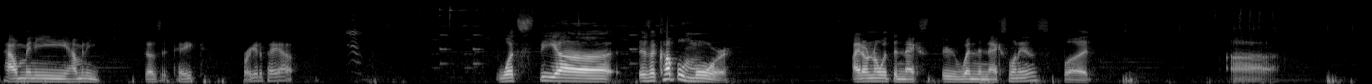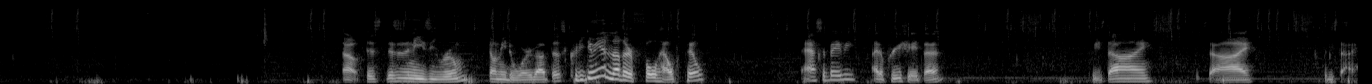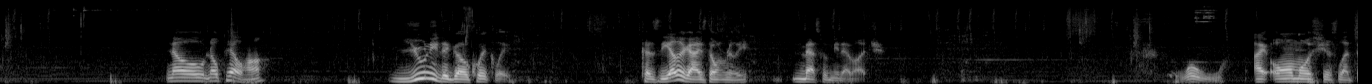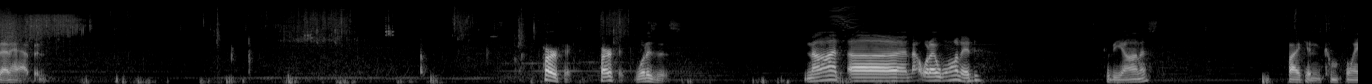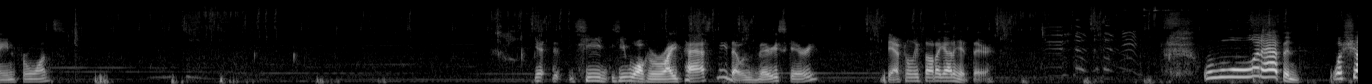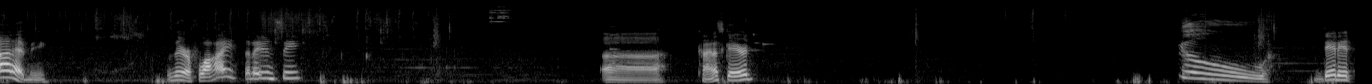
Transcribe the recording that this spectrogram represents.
How many how many does it take before I get a payout? What's the uh there's a couple more. I don't know what the next or when the next one is, but uh Oh, this this is an easy room. Don't need to worry about this. Could you give me another full health pill? Acid baby? I'd appreciate that. Please die. Please die. Please die. No, no pill, huh? You need to go quickly. Because the other guys don't really mess with me that much. Whoa. I almost just let that happen. Perfect. Perfect. What is this? Not, uh, not what I wanted, to be honest. If I can complain for once. Yeah, he, he walked right past me. That was very scary. Definitely thought I got hit there. What happened? What shot at me? Was there a fly that I didn't see? Uh, kind of scared. Ooh, did it.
